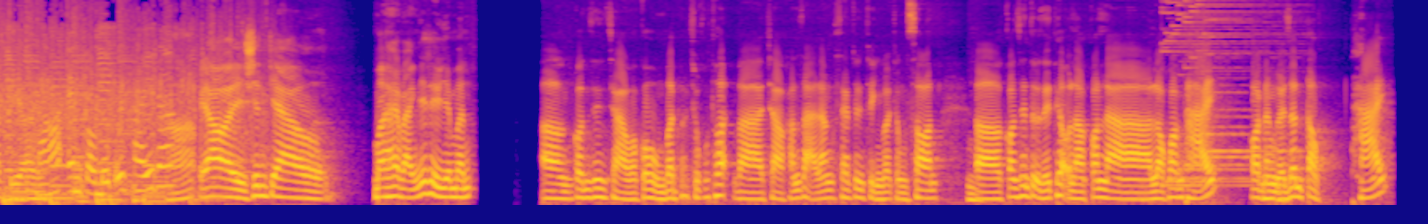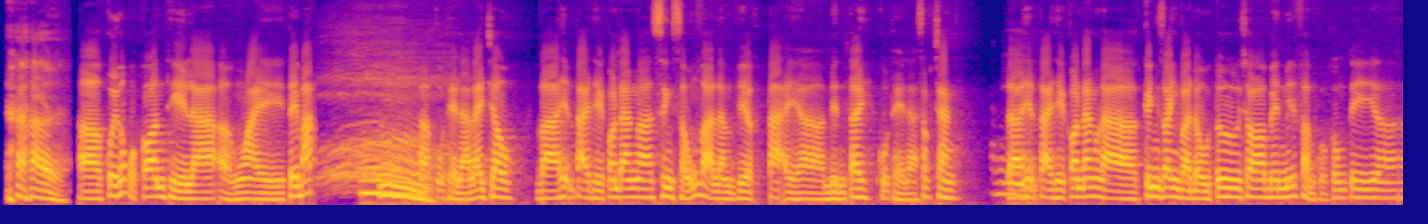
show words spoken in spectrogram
đó chị ơi đó em cầu được ước thấy đó đó. rồi xin chào mời hai bạn giới thiệu về mình Ờ, con xin chào cô Hồng Vân và chú Quốc Thuận và chào khán giả đang xem chương trình Vợ chồng son. Ờ, con xin tự giới thiệu là con là Lò Quang Thái, con là người dân tộc Thái. Ờ, quê gốc của con thì là ở ngoài Tây Bắc, à, cụ thể là Lai Châu. Và hiện tại thì con đang sinh sống và làm việc tại ờ, miền Tây, cụ thể là Sóc Trăng. Và hiện tại thì con đang là kinh doanh và đầu tư cho bên mỹ phẩm của công ty ờ,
